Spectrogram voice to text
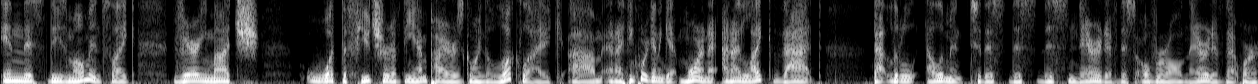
in this these moments like very much what the future of the empire is going to look like. Um, and i think we're going to get more and I, and I like that that little element to this this this narrative this overall narrative that we're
